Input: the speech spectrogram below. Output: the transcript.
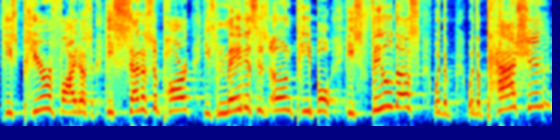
He's purified us. He's set us apart. He's made us his own people. He's filled us with the, with the passion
